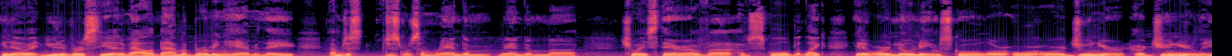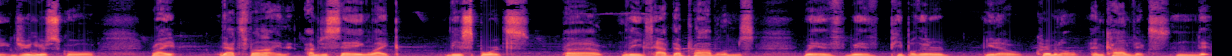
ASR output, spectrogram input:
you know, at University of Alabama Birmingham, and they I'm just just some random random. Uh, choice there of uh, of school, but like you know, or no name school, or, or or junior or junior league junior school, right? That's fine. I'm just saying, like, these sports uh, leagues have their problems with with people that are, you know, criminal and convicts, and that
